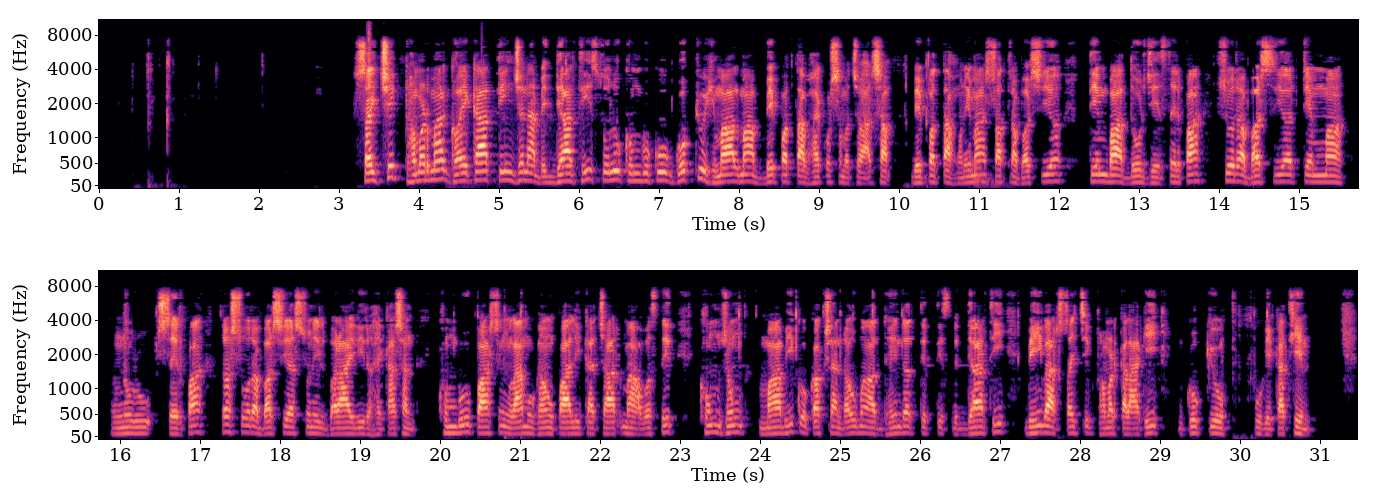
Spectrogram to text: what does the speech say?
शैक्षिक भ्रमणमा गएका तीनजना विद्यार्थी सोलुखुम्बुको गोक्यो हिमालमा बेपत्ता भएको समाचार छ। बेपत्ता हुनेमा सत्र वर्षीय तेम्बा दोर्जे शेर्पा सोह्र वर्षीय टेम्मा नुरु शेर्पा र सोह्र वर्षीय सुनिल बराइली रहेका छन्। खुम्बु पासिङ लामु गाउँपालिका चारमा अवस्थित खुमझुङ माविको कक्षा नौमा अध्ययनरत तेत्तिस विद्यार्थी बिहिबार शैक्षिक भ्रमणका लागि गोक्यो पुगेका थिए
